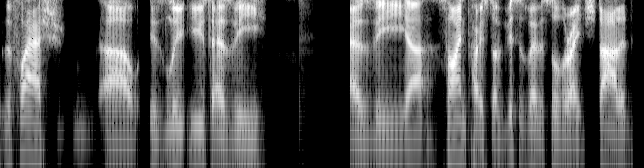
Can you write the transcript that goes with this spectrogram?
the Flash uh, is lu- used as the as the uh, signpost of this is where the Silver Age started.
